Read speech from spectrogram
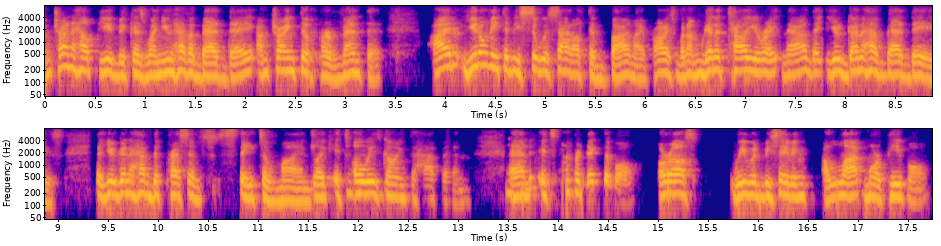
I'm trying to help you because when you have a bad day, I'm trying to prevent it. I, you don't need to be suicidal to buy my products, but I'm going to tell you right now that you're going to have bad days, that you're going to have depressive states of mind. Like it's mm-hmm. always going to happen. Mm-hmm. And it's unpredictable, or else we would be saving a lot more people.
